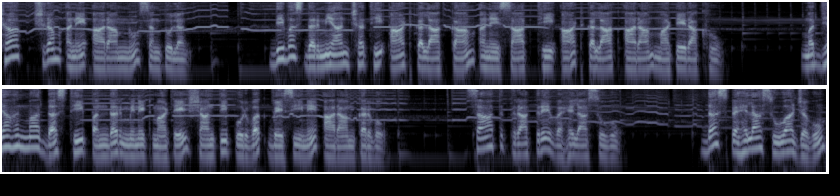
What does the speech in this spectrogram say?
છ, શ્રમ અને આરામનું સંતુલન. દિવસ દરમિયાન છ થી આઠ કલાક કામ અને સાતથી આઠ કલાક આરામ માટે રાખવું મધ્યાહનમાં દસથી પંદર મિનિટ માટે શાંતિપૂર્વક બેસીને આરામ કરવો સાત રાત્રે વહેલા સૂવું દસ પહેલા સૂવા જવું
